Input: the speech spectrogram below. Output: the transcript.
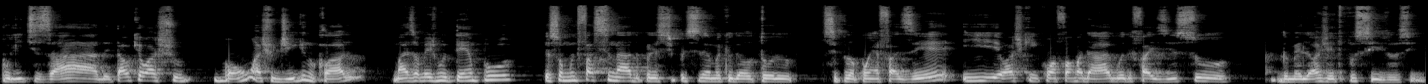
politizada e tal, que eu acho bom, acho digno, claro. Mas ao mesmo tempo, eu sou muito fascinado por esse tipo de cinema que o Del Toro se propõe a fazer. E eu acho que com a forma da água ele faz isso do melhor jeito possível, assim.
